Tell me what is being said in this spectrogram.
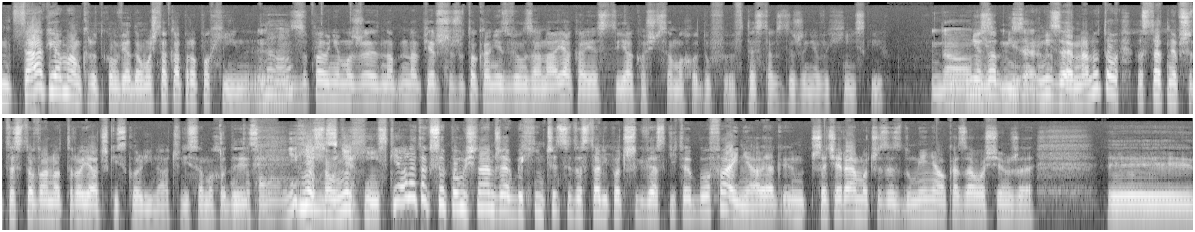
Tak, ja mam krótką wiadomość, tak a propos Chin. No. Yy, Zupełnie może na, na pierwszy rzut oka niezwiązana. Jaka jest jakość samochodów w testach zderzeniowych chińskich? No, Nie za- mizerna. Mizerna. No to ostatnio przetestowano trojaczki z Kolina, czyli samochody... To są nie nie są nie chińskie, ale tak sobie pomyślałem, że jakby Chińczycy dostali po trzy gwiazdki, to by było fajnie, ale jak ym, przecierałem oczy ze zdumienia, okazało się, że yy,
